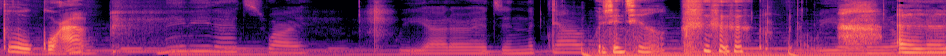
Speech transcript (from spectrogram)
不管。我先去了。呃，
